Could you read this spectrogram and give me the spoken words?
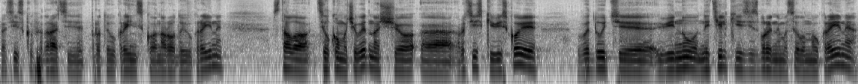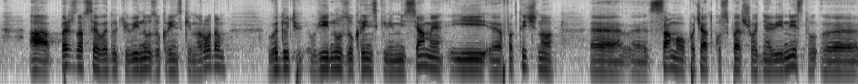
Російської Федерації проти українського народу і України стало цілком очевидно, що е, російські військові ведуть е, війну не тільки зі Збройними силами України, а перш за все ведуть війну з українським народом, ведуть війну з українськими місцями і е, фактично з самого початку, з першого дня війни, е,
